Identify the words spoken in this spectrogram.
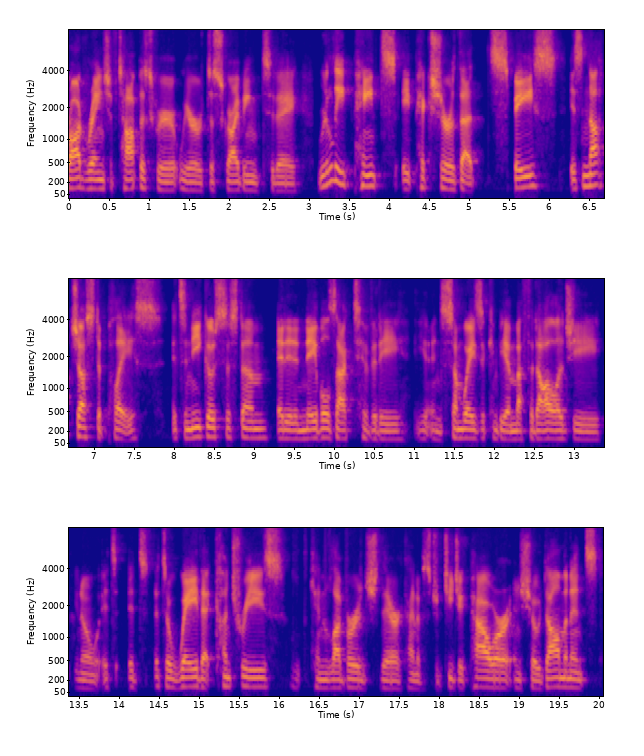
broad range of topics we're we're describing today really paints a picture that space is not just a place. It's an ecosystem. It, it enables activity. In some ways it can be a methodology. You know it's it's it's a way that countries can leverage their kind of strategic power and show dominance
